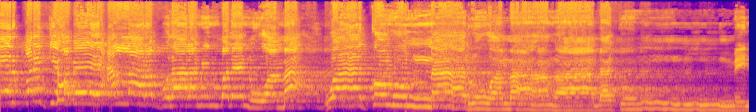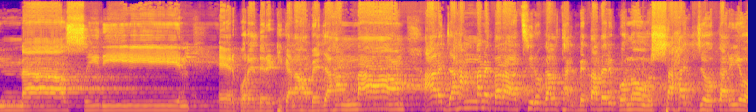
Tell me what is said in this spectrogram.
এরপরে কি হবে? আল্লাহ রাব্বুল আলামিন বলেন ওয়ামা নার ওয়ামা লাকুম মিন নাসিরিন এরপরে এদের ঠিকানা হবে জাহান্নাম। আর জাহান্নামে তারা চিরকাল থাকবে, তাদের কোনো সাহায্যকারীও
